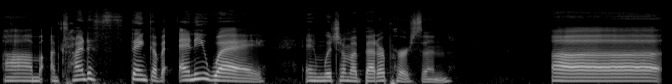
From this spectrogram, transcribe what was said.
Um, I'm trying to think of any way in which I'm a better person. Uh,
